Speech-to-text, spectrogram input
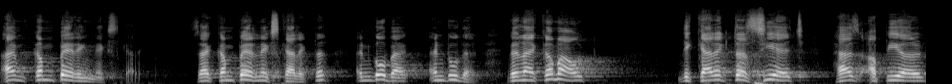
I am comparing next character. So I compare next character and go back and do that. When I come out, the character ch has appeared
